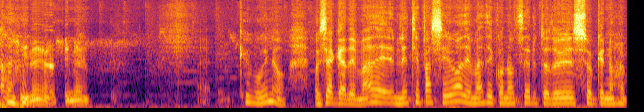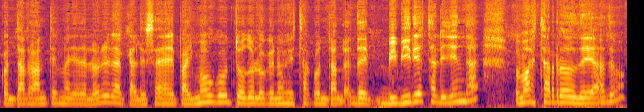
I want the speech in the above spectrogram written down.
Así es, así es. Qué bueno. O sea que además de- en este paseo, además de conocer todo eso que nos ha contado antes María Dolores, la alcaldesa de Paimogo, todo lo que nos está contando, de vivir esta leyenda, vamos a estar rodeados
